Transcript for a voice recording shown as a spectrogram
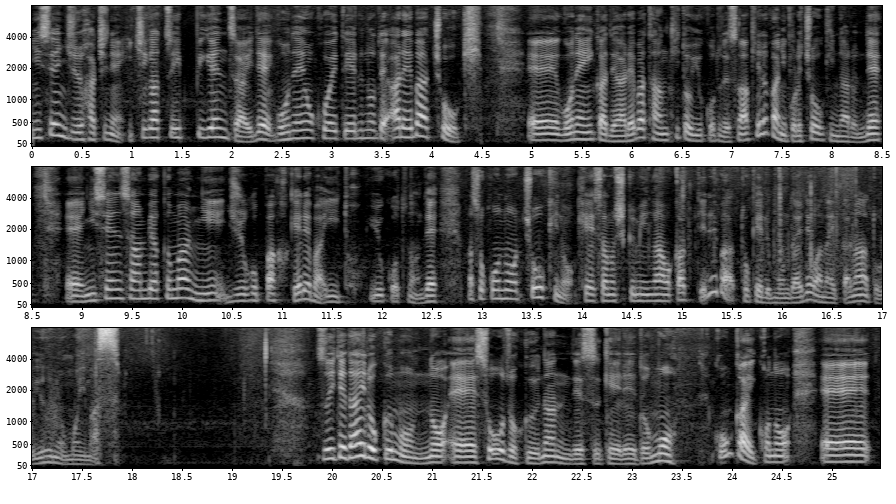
2018年1月1日現在で5年を超えているのであれば長期、えー、5年以下であれば短期ということですが明らかにこれ長期になるんで、えー、2300万に15%かければいいということなので、まあ、そこの長期の計算の仕組みが分かっていれば解ける問題ではないかなというふうに思います。続いて第6問の、えー、相続なんですけれども、今回この、えー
